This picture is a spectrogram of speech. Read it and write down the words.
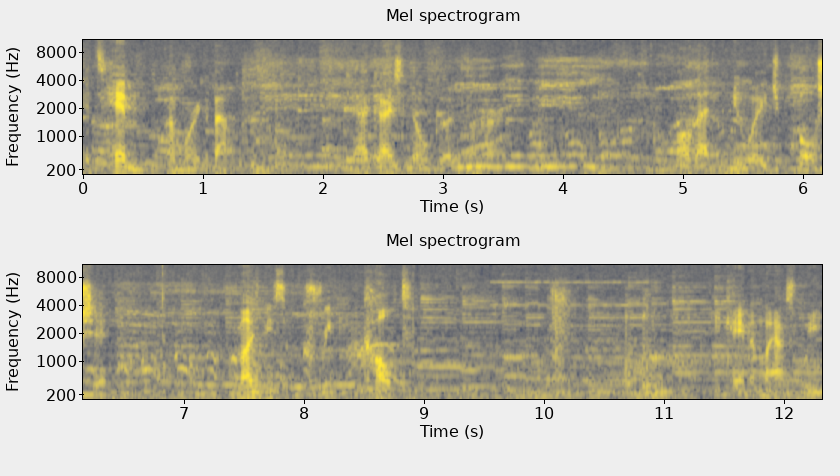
It's him I'm worried about. That guy's no good for her. All that new age bullshit. Reminds me of some creepy cult. He came in last week.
